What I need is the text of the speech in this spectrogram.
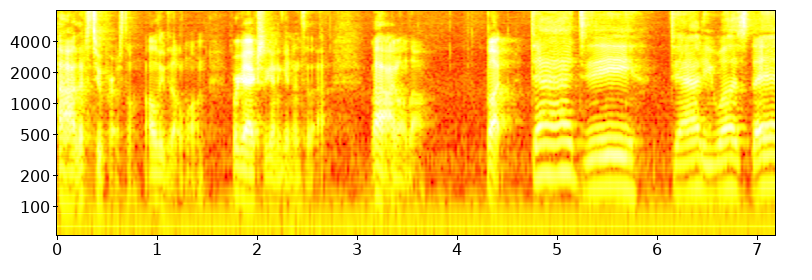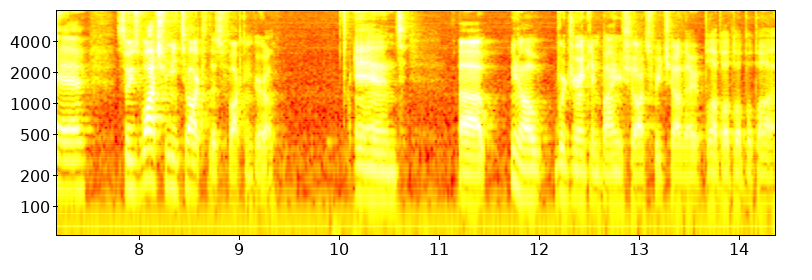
ah, that's too personal. I'll leave that alone. We're actually gonna get into that. Ah, I don't know. But Daddy, Daddy was there. So he's watching me talk to this fucking girl, and uh, you know we're drinking, buying shots for each other, blah blah blah blah blah.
